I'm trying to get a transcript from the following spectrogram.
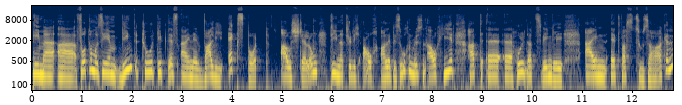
im äh, Fotomuseum Winterthur gibt es eine Walli Export. Ausstellung, die natürlich auch alle besuchen müssen. Auch hier hat äh, äh, Hulda Zwingli ein etwas zu sagen.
